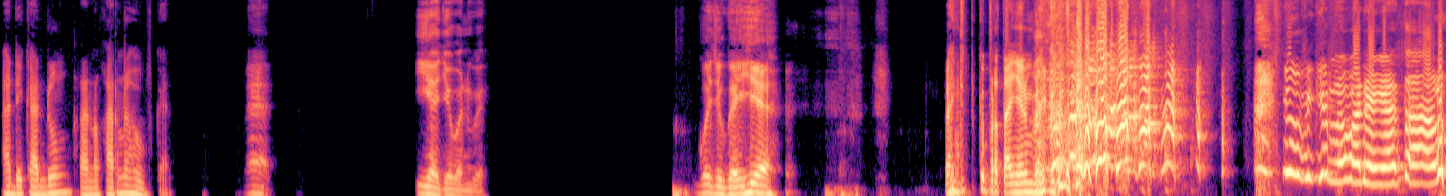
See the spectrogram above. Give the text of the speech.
Adik kandung Rano Karno apa bukan? Net. Iya jawaban gue. Gue juga iya. Lanjut ke pertanyaan berikutnya. Gue pikir lo pada nggak tahu.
